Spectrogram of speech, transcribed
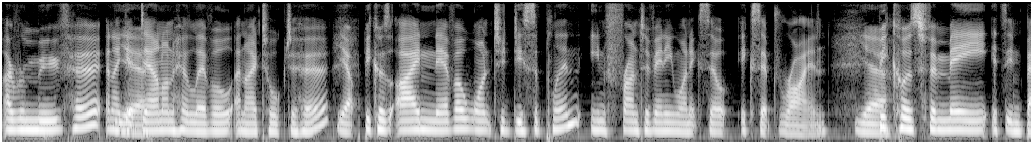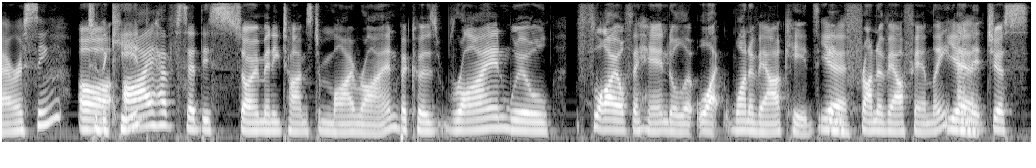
I remove her and I Mm-hmm. Yeah. get down on her level and I talk to her. Yep. Because I never want to discipline in front of anyone except except Ryan. Yeah. Because for me it's embarrassing to Oh, the kid. I have said this so many times to my Ryan because Ryan will fly off the handle at like one of our kids Yeah. in front of our family, Yeah. and it just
